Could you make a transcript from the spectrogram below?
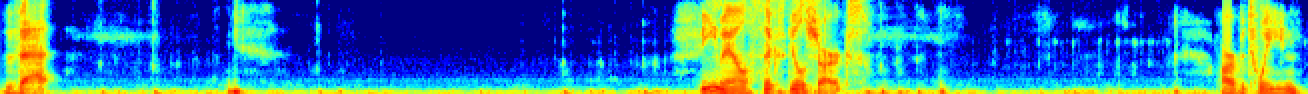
that female six gill sharks are between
